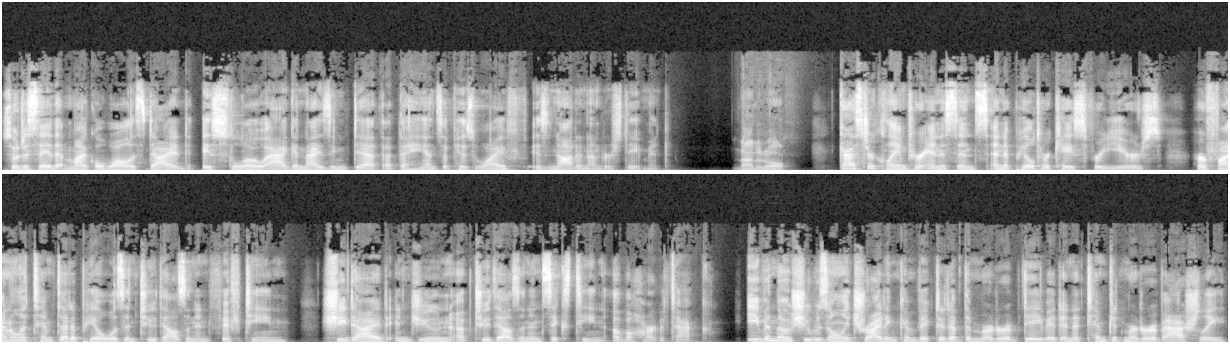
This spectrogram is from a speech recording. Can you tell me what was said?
So to say that Michael Wallace died a slow, agonizing death at the hands of his wife is not an understatement. Not at all. Castor claimed her innocence and appealed her case for years. Her final attempt at appeal was in 2015. She died in June of 2016 of a heart attack. Even though she was only tried and convicted of the murder of David and attempted murder of Ashley,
